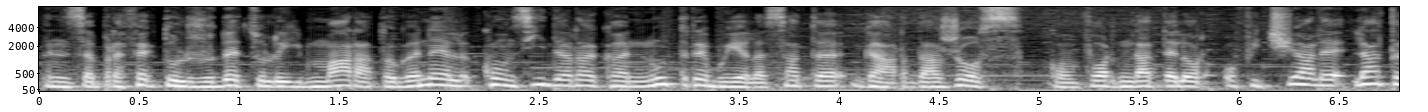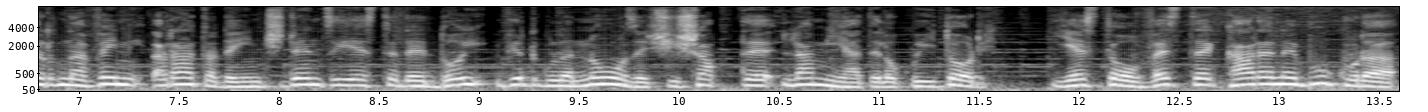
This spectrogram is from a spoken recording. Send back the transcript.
Însă prefectul județului Mara Togănel consideră că nu trebuie lăsată garda jos. Conform datelor oficiale, la Târnăveni rata de incidență este de 2,97 la mie de locuitori. Este o veste care ne bucură.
